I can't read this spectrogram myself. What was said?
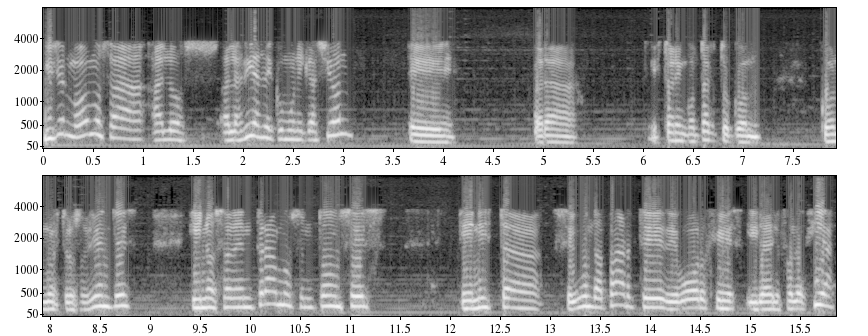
Guillermo, vamos a, los, a las vías de comunicación eh, para estar en contacto con, con nuestros oyentes y nos adentramos entonces en esta segunda parte de Borges y la elfología,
